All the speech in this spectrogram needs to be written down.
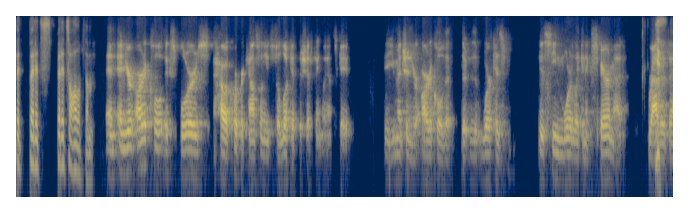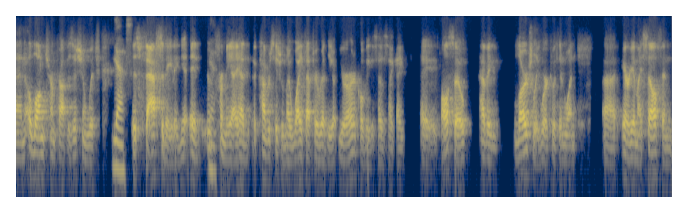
but but it's but it's all of them. And and your article explores how a corporate counsel needs to look at the shifting landscape. You mentioned in your article that the, the work has is seen more like an experiment rather than a long-term proposition, which yes. is fascinating. It, it for me, I had a conversation with my wife after I read the, your article because I was like, I, I also having largely worked within one uh, area myself and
